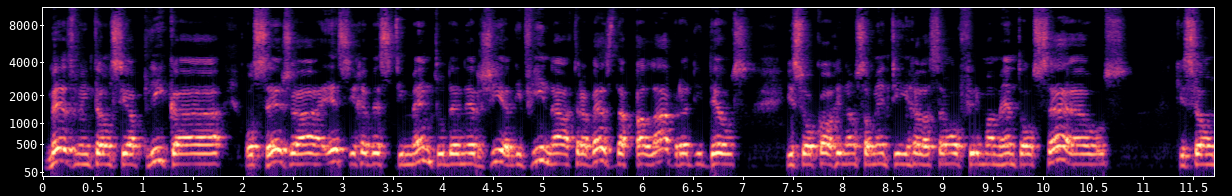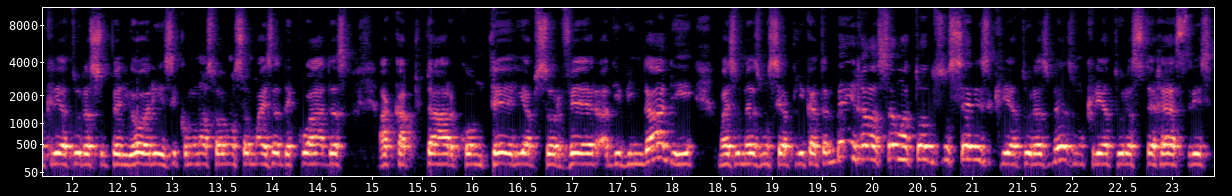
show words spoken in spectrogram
Mesmo então se aplica, ou seja, esse revestimento da energia divina através da palavra de Deus. Isso ocorre não somente em relação ao firmamento, aos céus, que são criaturas superiores e, como nós falamos, são mais adequadas a captar, conter e absorver a divindade, mas o mesmo se aplica também em relação a todos os seres e criaturas, mesmo criaturas terrestres,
